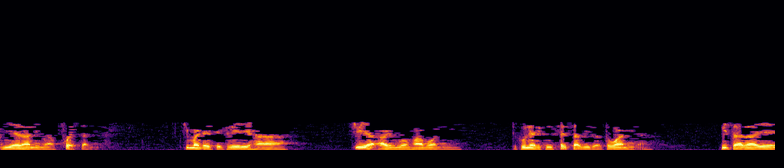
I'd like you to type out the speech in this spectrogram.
အများအားနေမှာဖွဲ့ဆက်နေတာ။ရှိမှတ်တဲ့စိတ်ကလေးတွေဟာကျွရအာယုံပေါ်မှာပေါ့လေတစ်ခုနဲ့တစ်ခုဆက်ဆက်ပြီးတော့တွားနေတာဝိသရာရဲ့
